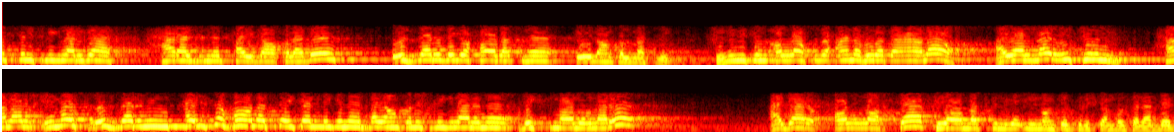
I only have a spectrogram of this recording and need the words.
ettirishliklariga harajni paydo qiladi. O'zlaridagi holatni e'lon qilmaslik. Shuning uchun alloh subhanahu va taolo ayollar uchun halol emas o'zlarining qaysi holatda ekanligini bayon qilishliklarini bekitmoqliklari agar ollohga qiyomat kuniga iymon keltirishgan bo'lsalar deb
